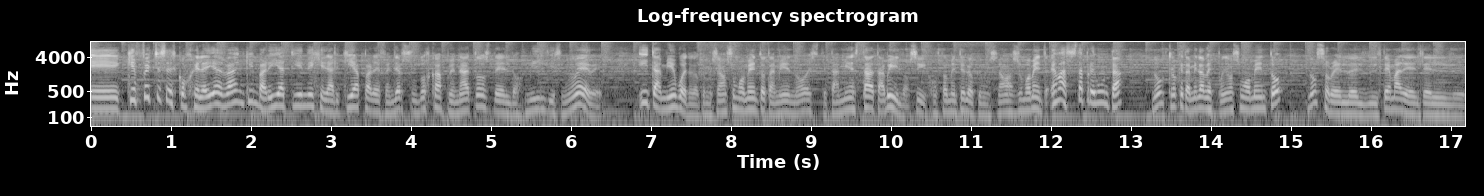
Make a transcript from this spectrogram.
Eh, ¿Qué fecha se descongelaría el ranking? Varía tiene jerarquía para defender sus dos campeonatos del 2019. Y también, bueno, lo que mencionamos un momento también, ¿no? Este, también está Tabilo, sí, justamente lo que mencionamos hace un momento. Es más, esta pregunta, ¿no? Creo que también la respondimos un momento, ¿no? Sobre el, tema del, del,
